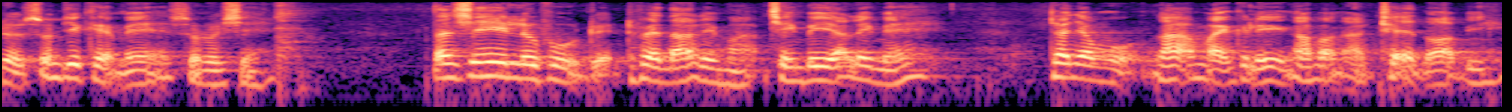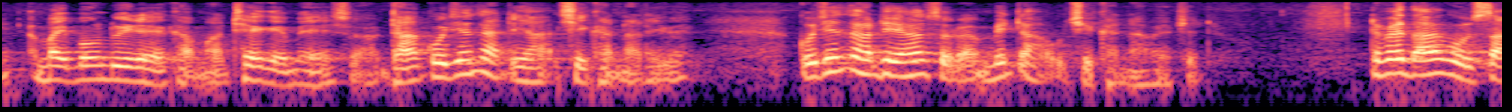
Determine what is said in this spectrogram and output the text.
လို့စွန့်ပစ်ခဲ့မယ်ဆိုလို့ရှိရင် တန်ရှင်းရေးလုပ်ဖို့အတွက်တစ်ဖက်သားတွေမှာအချိန်ပေးရလိမ့်မယ်ဒါကြောင့်မို့ငါအမိုက်ကလေးငါဘာငါထဲ့သွားပြီးအမိုက်ပုံးတွေးတဲ့အခါမှာထဲ့ခဲ့မယ်ဆိုတော့ဒါကိုချင်းစာတရားအခြေခံတာတွေပဲကိုချင်းစာတရားဆိုတာမေတ္တာကိုအခြေခံတာပဲဖြစ်တယ်တစ်ဖက်သားကိုစာ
